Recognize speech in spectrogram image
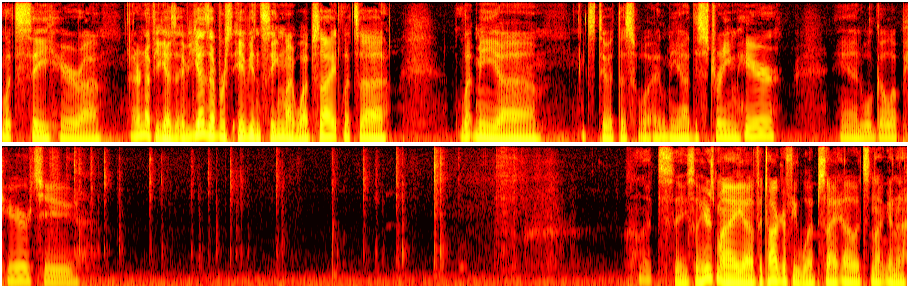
let's see here. Uh, I don't know if you guys have you guys ever even seen my website. Let's uh, let me uh, let's do it this way. Let me add the stream here. And we'll go up here to let's see. So here's my uh, photography website. Oh, it's not gonna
